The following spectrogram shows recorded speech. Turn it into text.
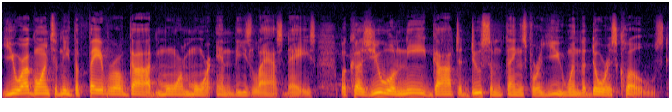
You are going to need the favor of God more and more in these last days because you will need God to do some things for you when the door is closed.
